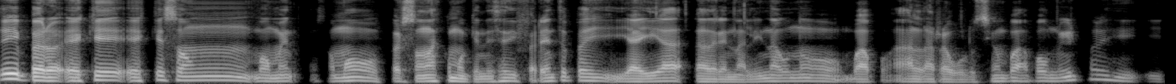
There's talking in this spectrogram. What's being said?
Sí, pero es que, es que son momentos, somos personas como quien dice diferentes, pues, y ahí la, adrenalina uno va a la revolución, va a unir, pues, y,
